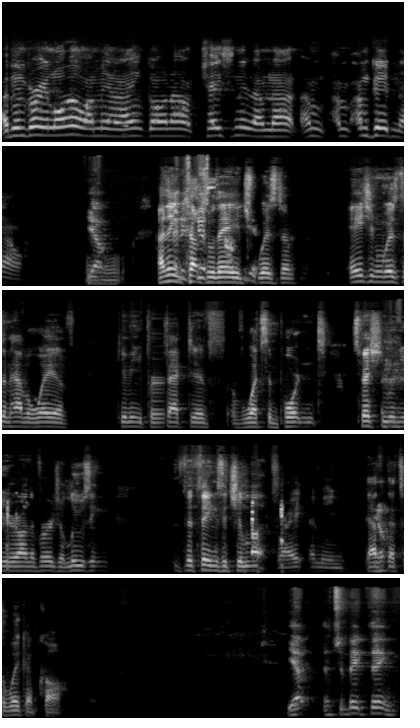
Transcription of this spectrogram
I've been very loyal. I mean, I ain't going out chasing it. I'm not. I'm I'm I'm good now. Yeah, mm-hmm. I think and it comes with age, wisdom. Age and wisdom have a way of giving you perspective of what's important, especially when you're on the verge of losing the things that you love, right? I mean, that, yep. that's a wake up call. Yep, that's a big thing.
